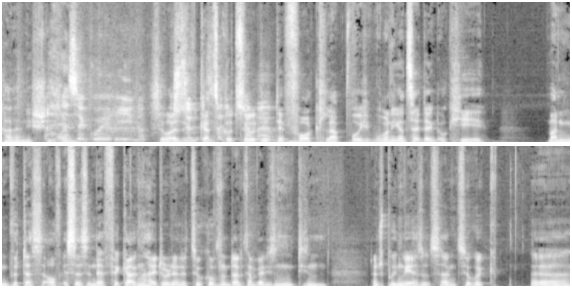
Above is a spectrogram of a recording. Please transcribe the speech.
kann er nicht Ach schießen. ja, ist ja Guerri, ne? So, also Stimmt, ganz das kurz so der, der Vorklapp, wo, ich, wo man die ganze Zeit denkt, okay, wann wird das auf, ist das in der Vergangenheit oder in der Zukunft? Und dann kann wir diesen, diesen, dann springen wir ja sozusagen zurück, äh,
